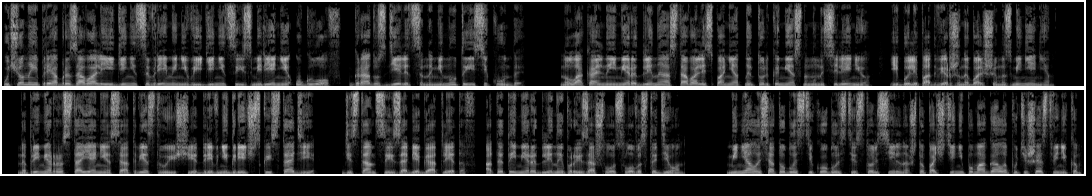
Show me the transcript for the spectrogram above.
Ученые преобразовали единицы времени в единицы измерения углов, градус делится на минуты и секунды. Но локальные меры длины оставались понятны только местному населению и были подвержены большим изменениям. Например, расстояние, соответствующее древнегреческой стадии, дистанции забега атлетов, от этой меры длины произошло слово «стадион», менялось от области к области столь сильно, что почти не помогало путешественникам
